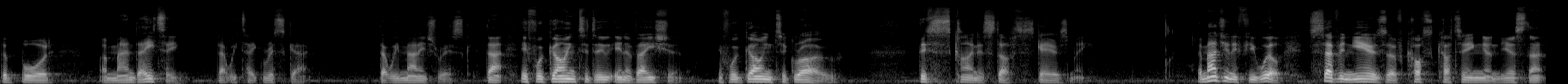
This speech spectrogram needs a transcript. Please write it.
the board are mandating that we take risk at, that we manage risk, that if we're going to do innovation, if we're going to grow, this kind of stuff scares me. Imagine, if you will, seven years of cost cutting, and yes, that,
